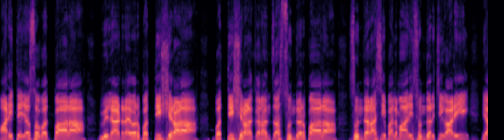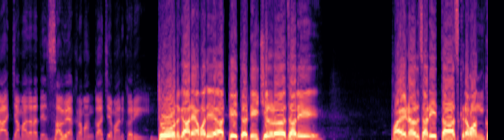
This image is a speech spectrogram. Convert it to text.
आणि त्याच्यासोबत पाहला विला ड्रायव्हर बत्तीस शिराळा. बत्तीस शिराळकरांचा सुंदर पाहला. सुंदर अशी बलमा आणि सुंदरची गाडी या आजच्या मैदानातील सहाव्या क्रमांकाचे मानकरी. दोन गाड्यामध्ये अटी तटी चिरळ झाली. फायनलसाठी तास क्रमांक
